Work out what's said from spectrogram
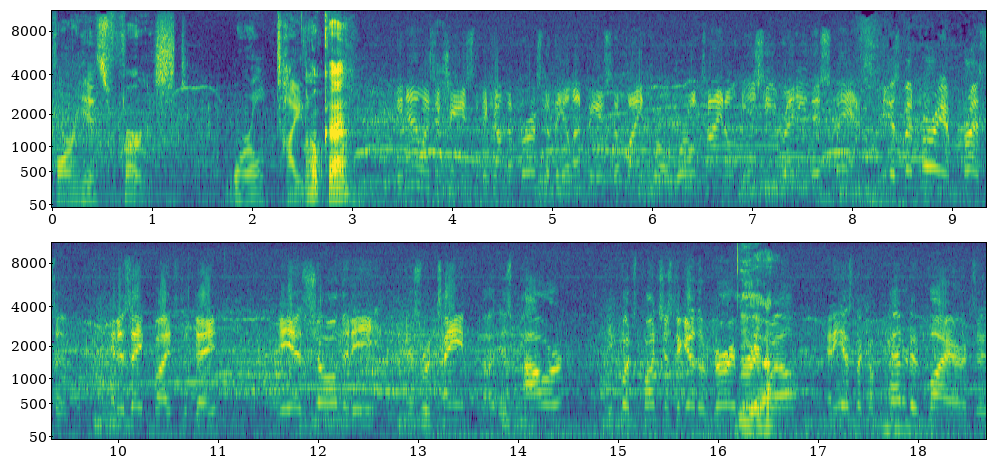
for his first world title. Okay. He now has a chance to become the first of the Olympians to fight for a world title. Is he ready this fast? He has been very impressive in his eight fights to date. He has shown that he has retained uh, his power. He puts punches together very, very Yeah. well. And he has the competitive fire to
